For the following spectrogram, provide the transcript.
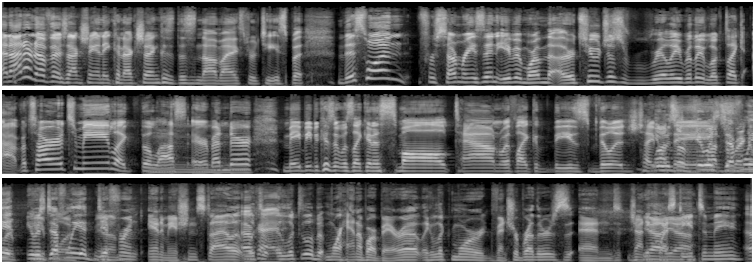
and I don't know if there's actually any connection because this is not my expertise, but this one, for some reason, even more than the other two, just really, really looked like Avatar to me, like the last Mm. Airbender. Maybe because it was like in a small town with like these village type It was, things. it was definitely it was definitely a yeah. different animation style. It looked Okay. it looked a little bit more Hanna Barbera. Like it looked more Adventure Brothers and Johnny Yeah, Questy yeah. to me. okay.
